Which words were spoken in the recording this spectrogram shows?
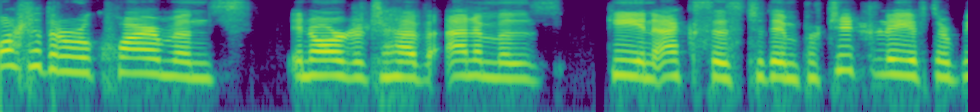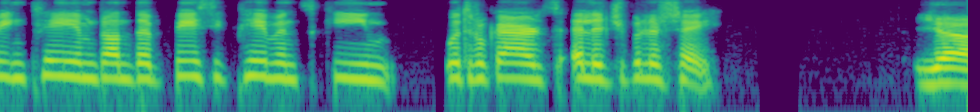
what are the requirements in order to have animals gain access to them, particularly if they're being claimed on the basic payment scheme with regards eligibility? Yeah,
